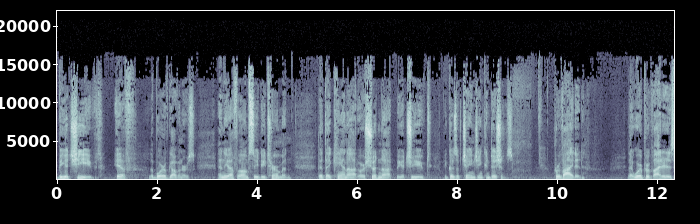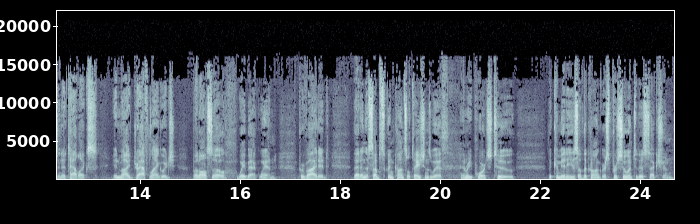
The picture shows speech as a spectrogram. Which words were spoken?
be achieved if the Board of Governors and the FOMC determine that they cannot or should not be achieved because of changing conditions. Provided, that word provided is in italics in my draft language, but also way back when, provided that in the subsequent consultations with and reports to the committees of the Congress pursuant to this section,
